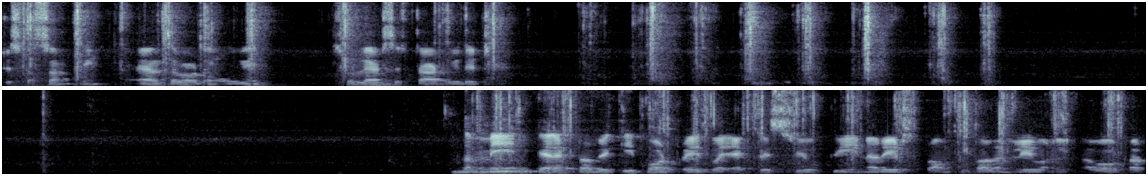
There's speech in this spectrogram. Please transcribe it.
discuss something else about the movie. So let's start with it. The main character Vicky, portrayed by actress Sue narrates from 2011 about her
